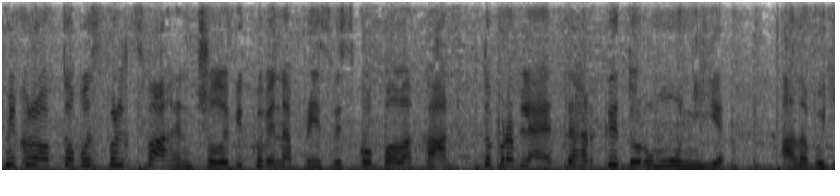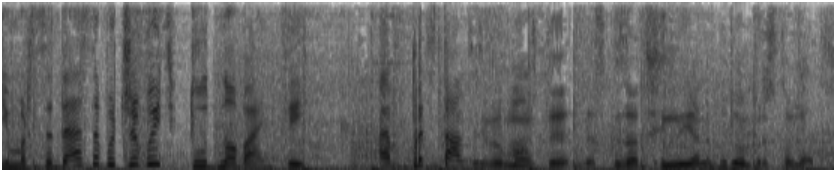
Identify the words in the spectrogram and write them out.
Мікроавтобус Volkswagen чоловікові на прізвисько Балакан доправляє цигарки до Румунії. Але водій Мерседеса, вочевидь, тут новенький. А представте, Ви можете сказати, ну я не буду вам представлятися.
